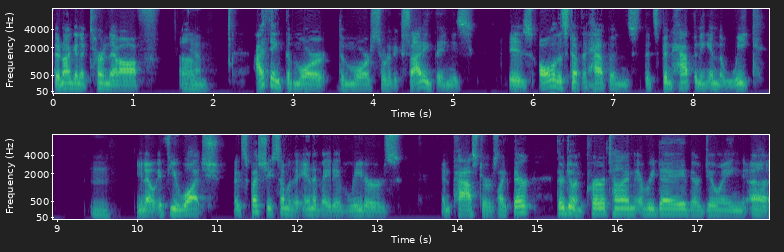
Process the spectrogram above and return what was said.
they're not going to turn that off. Um, Yeah. I think the more the more sort of exciting thing is is all of the stuff that happens that's been happening in the week. Mm. You know, if you watch, especially some of the innovative leaders and pastors, like they're they're doing prayer time every day. They're doing uh,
